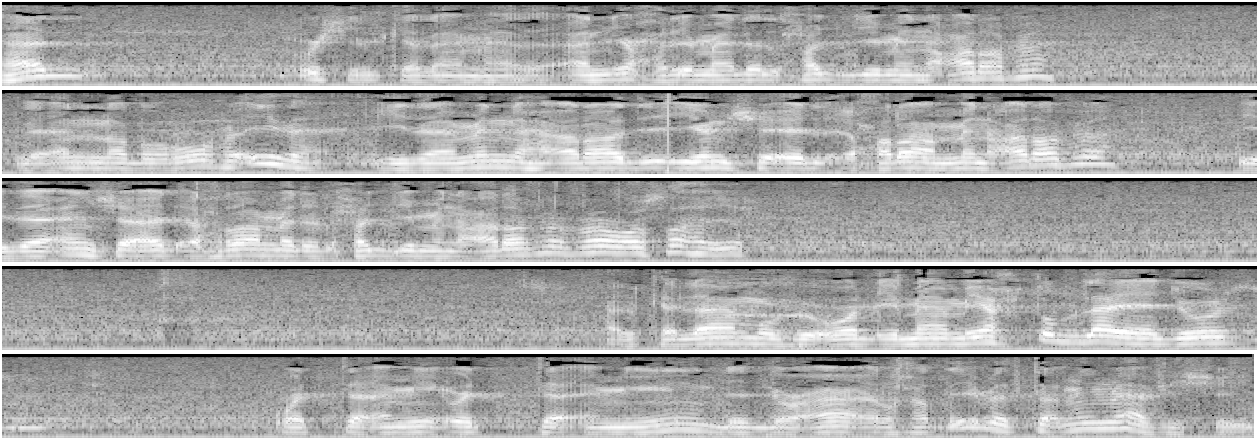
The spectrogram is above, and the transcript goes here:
هل وش الكلام هذا؟ أن يحرم للحج من عرفة؟ لأن ظروف إذا إذا منه أراد ينشئ الإحرام من عرفة إذا أنشأ الإحرام للحج من عرفة فهو صحيح. الكلام في والإمام يخطب لا يجوز والتأمين, والتأمين لدعاء الخطيب التأمين ما في شيء.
